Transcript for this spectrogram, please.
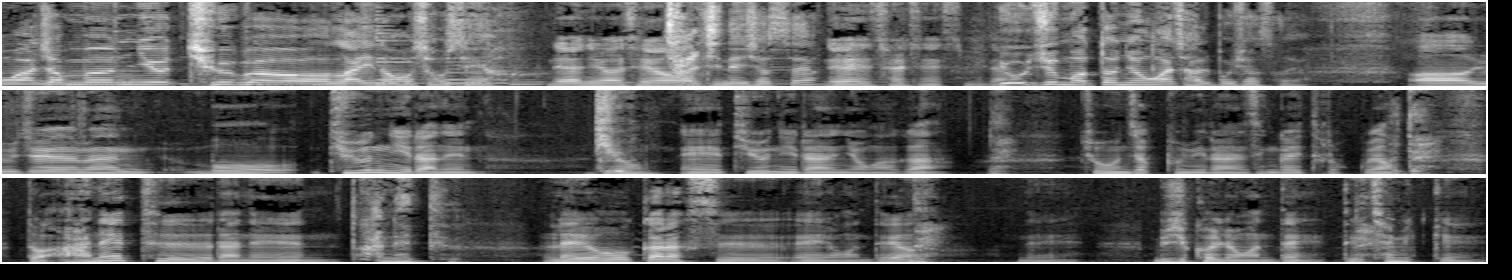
영화 전문 유튜버 라이너 어서 오세요. 네, 안녕하세요. 잘 지내셨어요? 네, 잘 지냈습니다. 요즘 어떤 영화 잘 보셨어요? 어, 요즘은 뭐 듄이라는 듄. 네, 듄이라는 영화가 네. 좋은 작품이라는 생각이 들었고요. 네. 또 아네트라는 아네트 레오 까락스의 영화인데요. 네. 네. 뮤지컬 영화인데 되게 네. 재밌게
